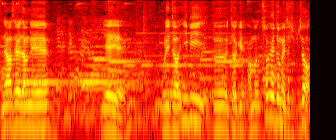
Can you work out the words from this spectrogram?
안녕하세요, 회장님. 예, 예. 우리 저 입이 그 저기 한번 소개 좀 해주십시오.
